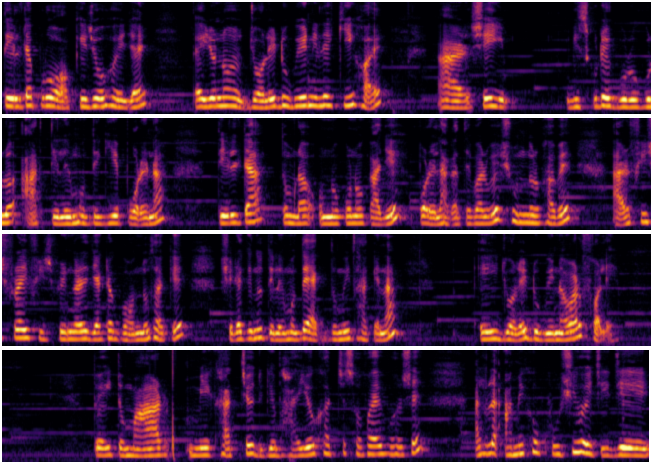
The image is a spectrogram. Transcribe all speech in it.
তেলটা পুরো অকেজো হয়ে যায়। তাই জন্য জলে ডুবিয়ে নিলে কি হয়? আর সেই বিস্কুটের গুঁড়োগুলো আর তেলের মধ্যে গিয়ে পড়ে না। তেলটা তোমরা অন্য কোনো কাজে পরে লাগাতে পারবে সুন্দরভাবে। আর ফিশ ফ্রাই ফিশ ফিঙ্গারে যে একটা গন্ধ থাকে, সেটা কিন্তু তেলের মধ্যে একদমই থাকে না। এই জলে ডুবিয়ে নেওয়ার ফলে। তো এই তো মার মেয়ে খাচ্ছে, ওদিকে ভাইও খাচ্ছে সোফায় বসে। আসলে আমি খুব খুশি হয়েছি যে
